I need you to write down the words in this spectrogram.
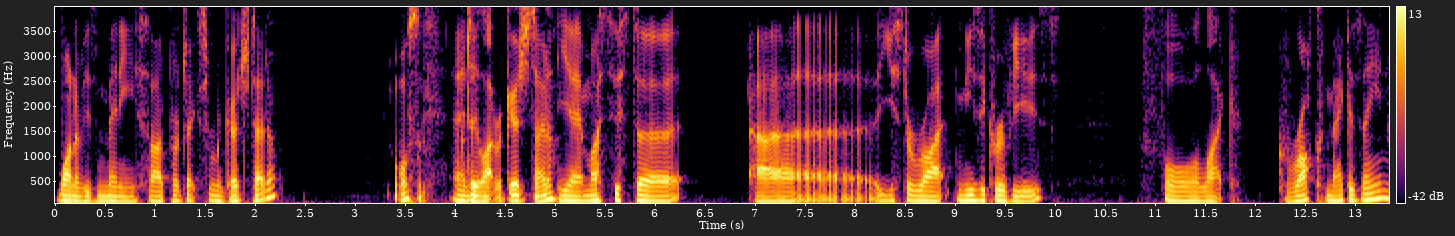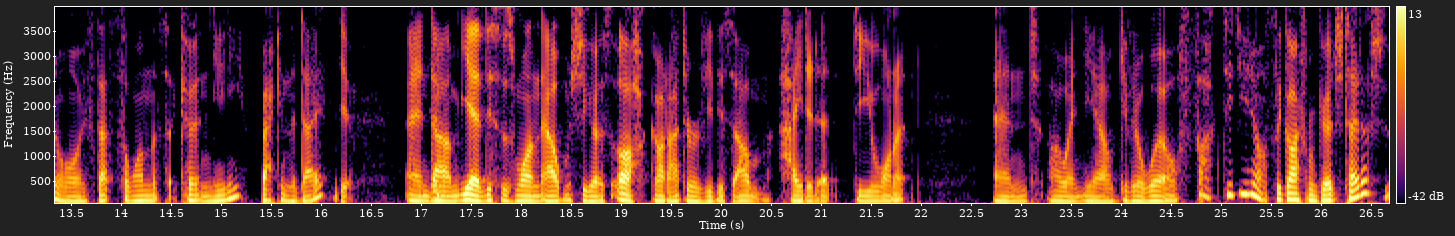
one of his many side projects from Regurgitator. Awesome. I And do like Regurgitator. yeah, my sister uh, used to write music reviews for like Grok magazine, or if that's the one that's at Curtin Uni back in the day. Yeah. And Yeah. um, yeah, this is one album. She goes, "Oh God, I had to review this album. Hated it. Do you want it?" And I went, "Yeah, I'll give it a whirl." Fuck, did you know it's the guy from Regurgitator? She,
